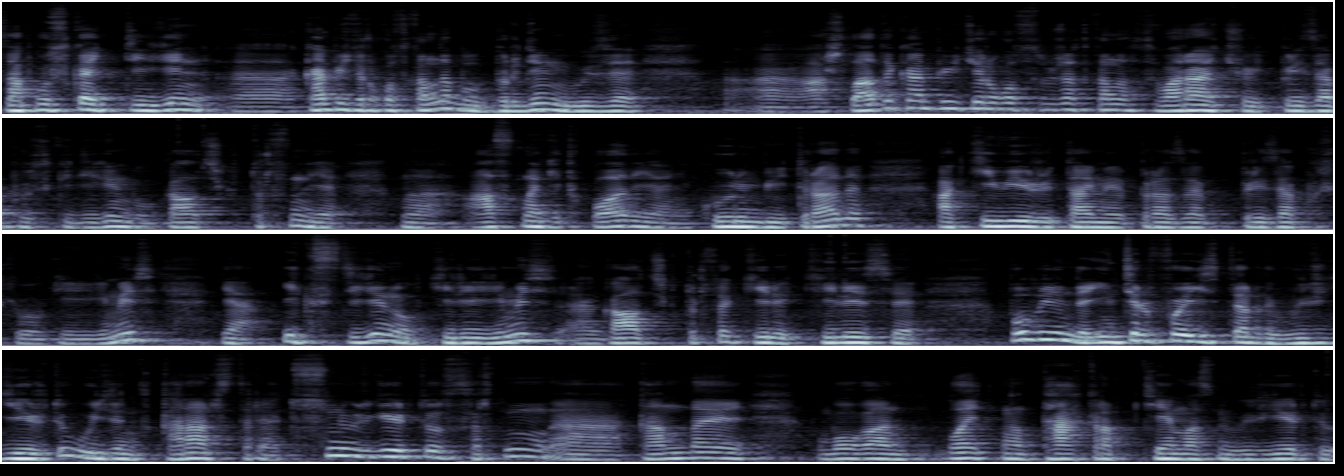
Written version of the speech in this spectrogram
запускать деген ә, компьютер қосқанда бұл бірден өзі ашылады компьютер қосып жатқанда сворачивать при запуске деген бұл галочка тұрсын иә. Мына астына кетіп қалады яғни көрінбей тұрады. Активируй таймер при запуске ол керек емес. Иә x деген ол керек емес галочка тұрса керек келесі. Бұл енді интерфейстарды өзгерту өздеріңіз қарарсыздар түсін өзгерту сыртын ә, қандай болған былай айтқанда тақырып темасын өзгерту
